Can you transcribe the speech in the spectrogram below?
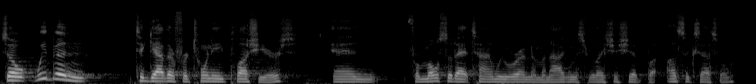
So we've been together for 20 plus years. And for most of that time, we were in a monogamous relationship, but unsuccessful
